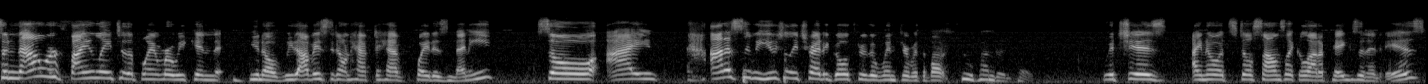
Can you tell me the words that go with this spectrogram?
So now we're finally to the point where we can, you know, we obviously don't have to have quite as many. So I honestly, we usually try to go through the winter with about 200 pigs, which is, I know it still sounds like a lot of pigs and it is,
